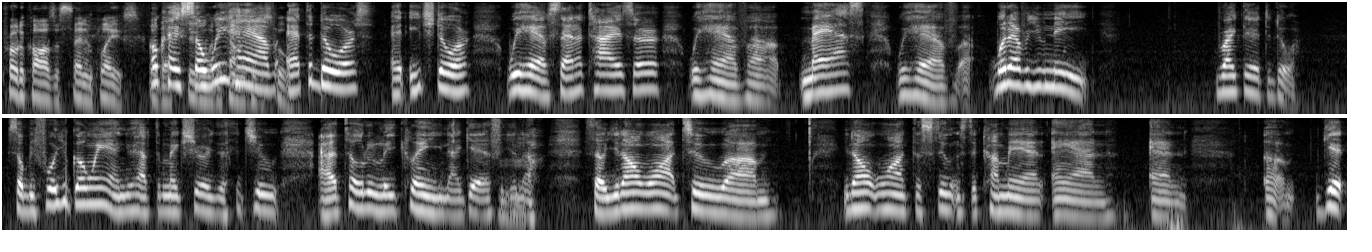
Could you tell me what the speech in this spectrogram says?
protocols are set in place? for Okay, so we come into the have at the doors, at each door, we have sanitizer, we have uh, masks, we have uh, whatever you need right there at the door. So before you go in, you have to make sure that you are totally clean, I guess, you know. So you don't want to, um, you don't want the students to come in and, and um, get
